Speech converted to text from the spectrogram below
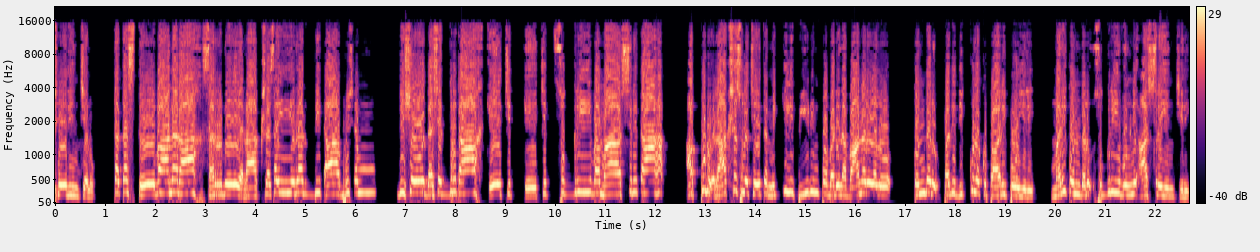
ఛేదించెను. తతస్తే వానరాః సర్వే రాక్షసైరర్దితాభృశం దిశో దశద్రుతాః కేచిత్ కేచిత్ సుగ్రీవమాశ్రితాః. అప్పుడు రాక్షసుల చేత మిక్కిలి పీడింపబడిన వానరులలో కొందరు పది దిక్కులకు పారిపోయిరి. మరికొందరు సుగ్రీవుణ్ణి ఆశ్రయించిరి.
